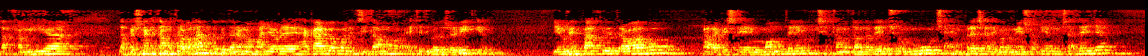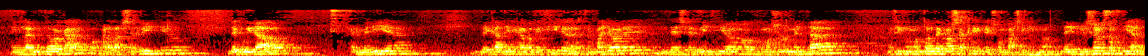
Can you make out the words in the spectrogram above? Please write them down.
las familias las personas que estamos trabajando, que tenemos mayores a cargo, pues necesitamos este tipo de servicios. Y es un espacio de trabajo para que se monten, y se están montando de hecho muchas empresas de economía social, muchas de ellas, en el ámbito local, pues para dar servicios de cuidado, enfermería, de catering a domicilio de nuestros mayores, de servicios como salud mental, en fin, un montón de cosas que, son básicas. ¿no? La inclusión social,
